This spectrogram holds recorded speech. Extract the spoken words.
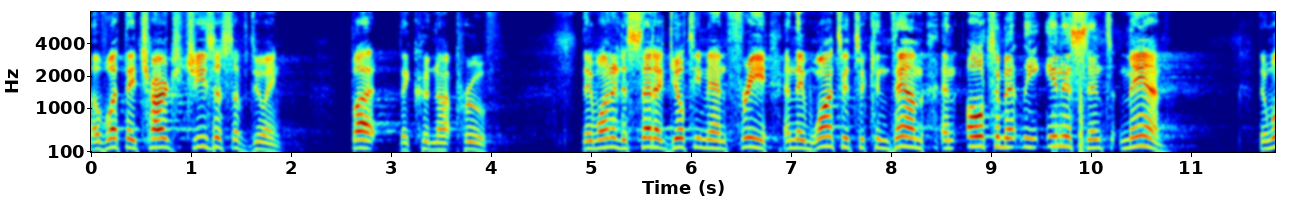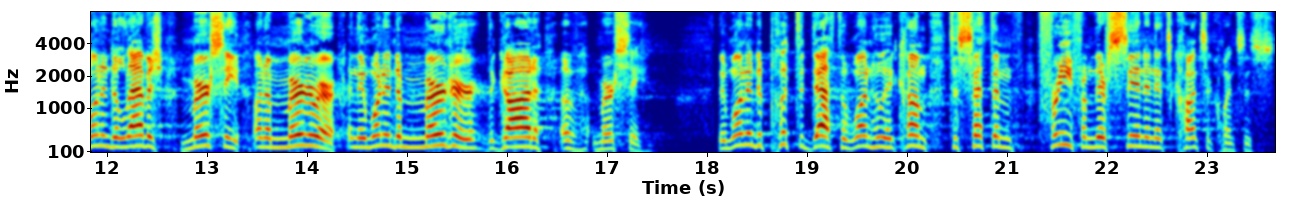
of what they charged Jesus of doing, but they could not prove. They wanted to set a guilty man free, and they wanted to condemn an ultimately innocent man. They wanted to lavish mercy on a murderer, and they wanted to murder the God of mercy. They wanted to put to death the one who had come to set them free from their sin and its consequences,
